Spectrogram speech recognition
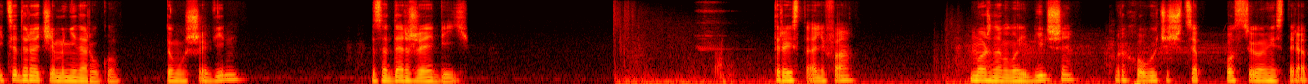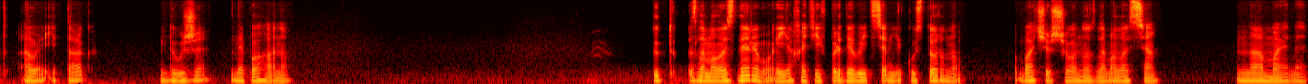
І це, до речі, мені на руку, тому що він задержує бій. 300 альфа. Можна було і більше, враховуючи, що це посилений снаряд, але і так дуже непогано. Тут зламалось дерево, і я хотів придивитися в яку сторону, побачив, що воно зламалося на мене.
